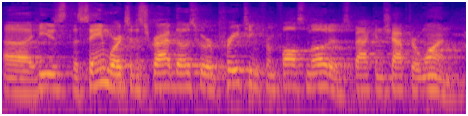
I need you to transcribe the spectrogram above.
Uh, he used the same word to describe those who are preaching from false motives back in chapter 1.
